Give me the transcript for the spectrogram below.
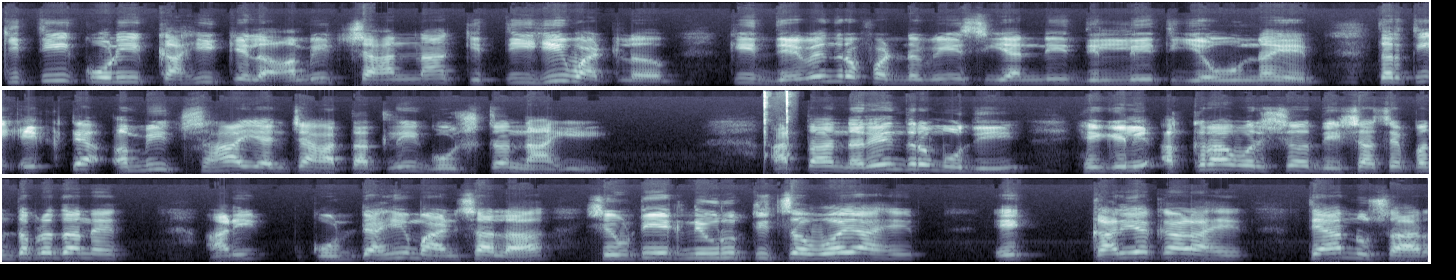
किती कोणी काही केलं अमित शहांना कितीही वाटलं की देवेंद्र फडणवीस यांनी दिल्लीत येऊ नये तर ती एकट्या अमित शहा यांच्या हातातली गोष्ट नाही. आता नरेंद्र मोदी हे गेली अकरा वर्ष देशाचे पंतप्रधान आहेत. आणि कोणत्याही माणसाला शेवटी एक निवृत्तीचं वय आहे एक कार्यकाळ आहे. त्यानुसार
